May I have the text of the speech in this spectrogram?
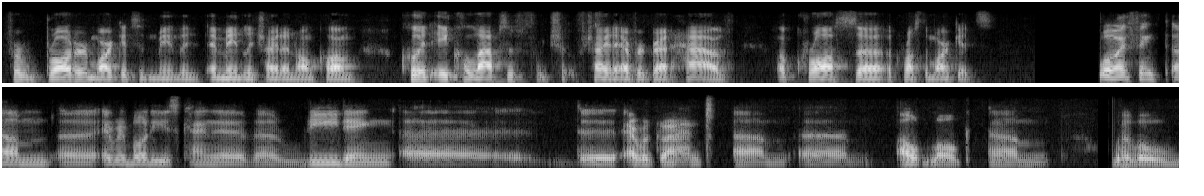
for broader markets in mainland, in mainland China and Hong Kong could a collapse of China Evergrande have? across uh, across the markets? Well, I think um, uh, everybody is kind of uh, reading uh, the Evergrande um, um, outlook um, with a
